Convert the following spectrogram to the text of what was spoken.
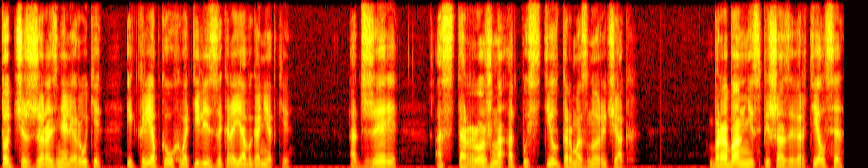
тотчас же разняли руки и крепко ухватились за края вагонетки. А Джерри осторожно отпустил тормозной рычаг. Барабан не спеша завертелся,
